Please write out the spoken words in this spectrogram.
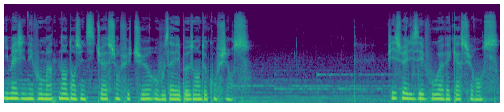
Imaginez-vous maintenant dans une situation future où vous avez besoin de confiance. Visualisez-vous avec assurance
